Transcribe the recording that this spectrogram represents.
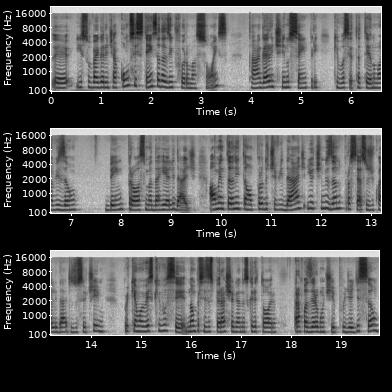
é, isso vai garantir a consistência das informações, tá? Garantindo sempre que você está tendo uma visão bem próxima da realidade, aumentando então a produtividade e otimizando processos de qualidade do seu time, porque uma vez que você não precisa esperar chegar no escritório para fazer algum tipo de edição,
